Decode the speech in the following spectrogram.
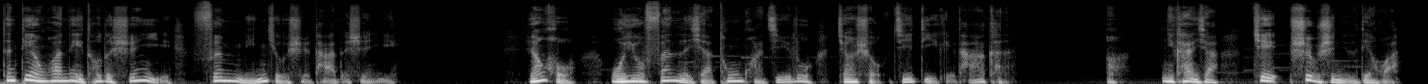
但电话那头的声音分明就是他的声音。然后我又翻了一下通话记录，将手机递给他看。啊，你看一下，这是不是你的电话？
